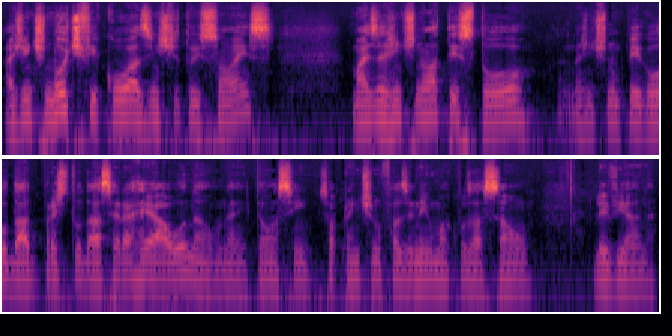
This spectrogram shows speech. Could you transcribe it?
A gente notificou as instituições, mas a gente não atestou, a gente não pegou o dado para estudar se era real ou não. Né? Então, assim, só para a gente não fazer nenhuma acusação leviana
